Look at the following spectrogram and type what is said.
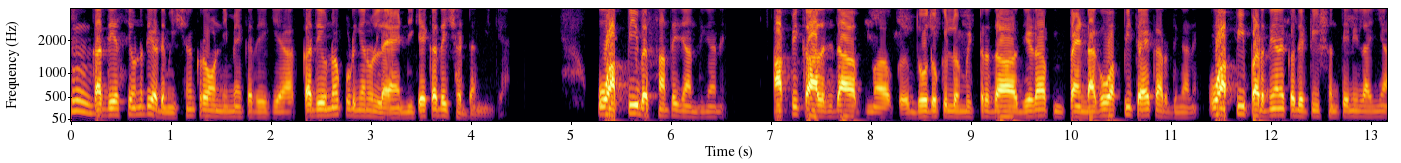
ਹੂੰ। ਕਦੇ ਅਸੀਂ ਉਹਨਾਂ ਦੀ ਐਡਮਿਸ਼ਨ ਕਰਾਉਣ ਨਹੀਂ ਮੈਂ ਕਦੇ ਗਿਆ ਕਦੇ ਉਹਨਾਂ ਕੁੜੀਆਂ ਨੂੰ ਲੈਣ ਨਹੀਂ ਗਿਆ ਕਦੇ ਛੱਡਣ ਨਹੀਂ ਗਿਆ। ਉਹ ਆਪੀ ਬੱਸਾਂ ਤੇ ਜਾਂਦੀਆਂ ਨੇ ਆਪੀ ਕਾਲਜ ਦਾ 2-2 ਕਿਲੋਮੀਟਰ ਦਾ ਜਿਹੜਾ ਪਿੰਡ ਹੈਗਾ ਉਹ ਆਪੀ ਤੈਅ ਕਰਦੀਆਂ ਨੇ ਉਹ ਆਪੀ ਪੜ੍ਹਦੀਆਂ ਨੇ ਕਦੇ ਟਿਊਸ਼ਨ ਤੇ ਨਹੀਂ ਲਾਈਆਂ।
